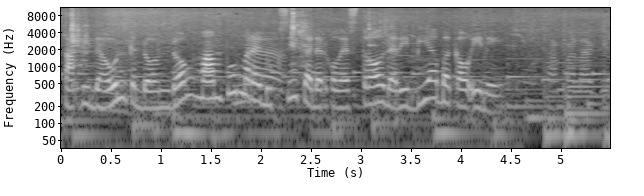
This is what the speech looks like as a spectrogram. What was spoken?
tapi daun kedondong mampu mereduksi kadar kolesterol dari bia bakau ini. Tambah lagi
